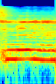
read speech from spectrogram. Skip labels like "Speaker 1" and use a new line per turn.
بسم الله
